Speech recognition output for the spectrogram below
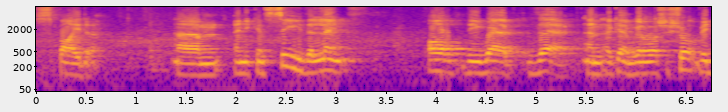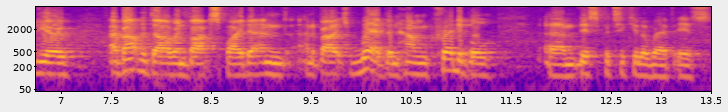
spider, um, and you can see the length of the web there. And again, we're going to watch a short video about the Darwin bark spider and, and about its web and how incredible um, this particular web is.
